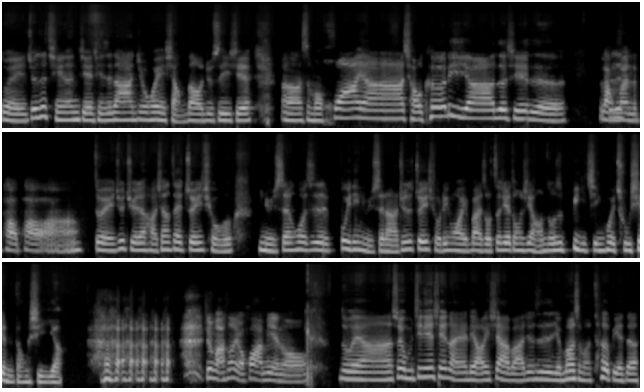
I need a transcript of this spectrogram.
对，就是情人节，其实大家就会想到就是一些呃什么花呀、巧克力呀这些的，浪漫的泡泡啊，对，就觉得好像在追求女生，或是不一定女生啊，就是追求另外一半的时候，这些东西好像都是必经会出现的东西一样。就马上有画面哦。对啊，所以我们今天先来聊一下吧，就是有没有什么特别的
